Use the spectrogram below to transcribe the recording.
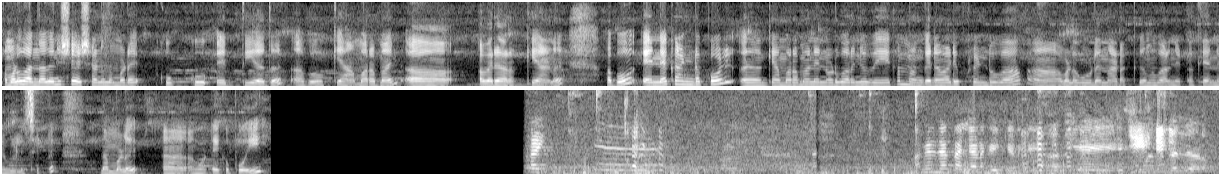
നമ്മൾ വന്നതിന് ശേഷമാണ് നമ്മുടെ കുക്കു എത്തിയത്. അപ്പോൾ ക്യാമറമാൻ അവരിറക്കിയാണ്. അപ്പോൾ എന്നെ കണ്ടപ്പോൾ ക്യാമറമാൻ എന്നോട് പറഞ്ഞു വേഗം അംഗനവാടി ഫ്രണ്ട് വാ അവളെ കൂടെ നടക്കുമെന്ന് പറഞ്ഞിട്ടൊക്കെ എന്നെ വിളിച്ചിട്ട് നമ്മൾ അങ്ങോട്ടേക്ക് പോയി. അങ്ങനെ ഞാൻ കല്യാണം കഴിക്കാൻ കല്യാണം.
